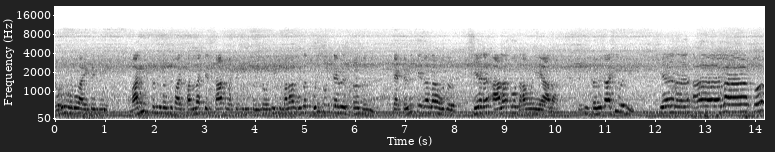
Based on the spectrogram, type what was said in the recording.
रडू रडू ऐकायचे. मागणीच कमी नव्हती पाच पन्नास ते साठ वर्षापूर्वी कविता होती. ती मला उगत थोडी थोडी त्यावेळेस कळत होती. त्या कवितेला होतं शेर आला तो धावणे आला तर ती कविता अशी होती शेर आला तो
